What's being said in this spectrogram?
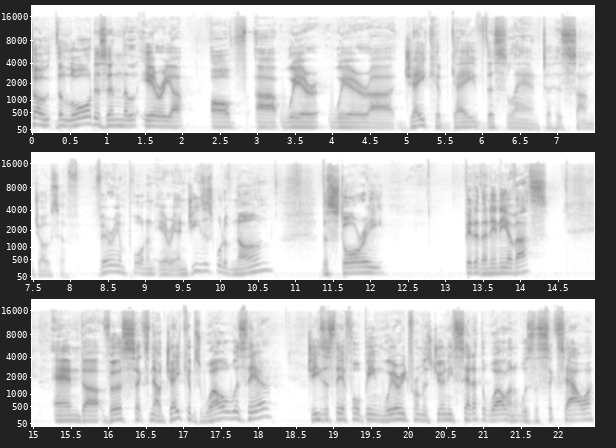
So the Lord is in the area of uh, where, where uh, Jacob gave this land to his son Joseph. Very important area. And Jesus would have known the story better than any of us. And uh, verse 6 Now Jacob's well was there. Jesus, therefore, being wearied from his journey, sat at the well, and it was the sixth hour.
